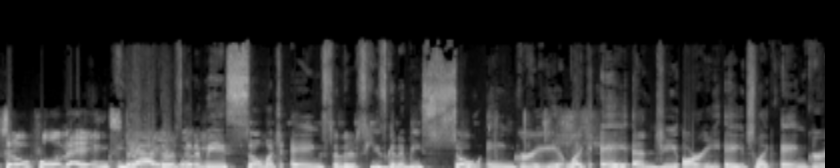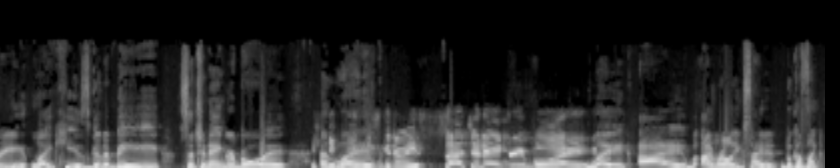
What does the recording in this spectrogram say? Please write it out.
so full of angst. Yeah, there's going to be so much angst, and there's he's going to be so angry, like A N G R E H, like angry, like he is going to be such an angry boy, and like He's like gonna be such an angry boy. like I'm I'm really excited because like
